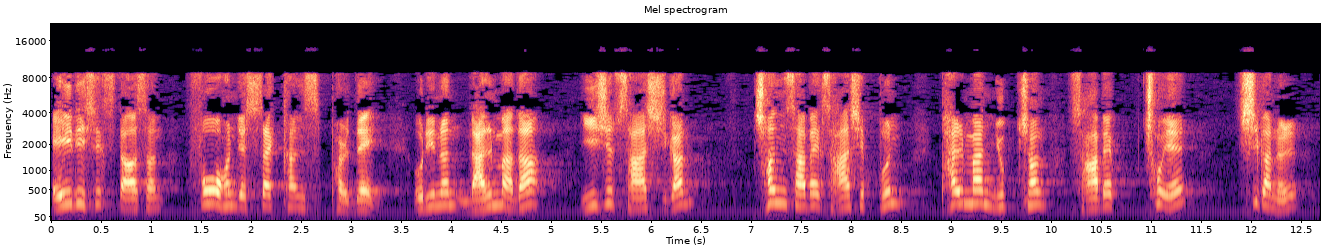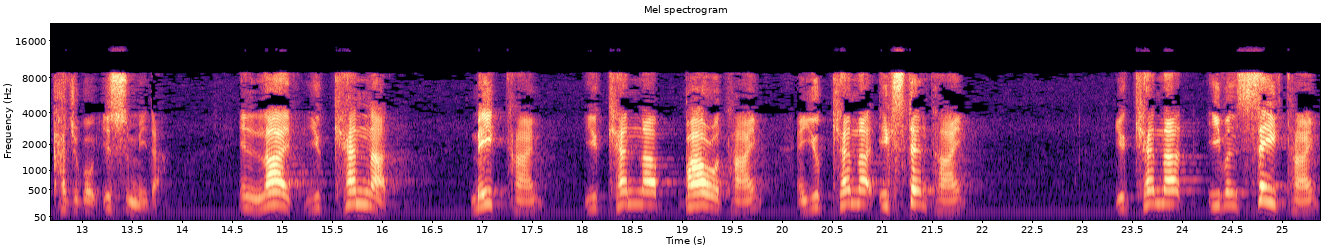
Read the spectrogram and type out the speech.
86,400 seconds per day. 우리는 날마다 24시간 1440분 86,400초의 시간을 가지고 있습니다. In life, you cannot make time, you cannot borrow time, and you cannot extend time, you cannot even save time,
